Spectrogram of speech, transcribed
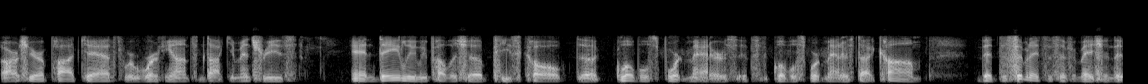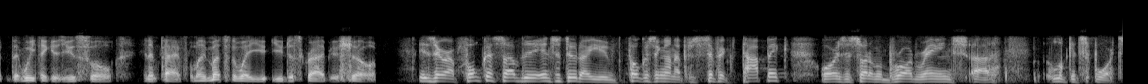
our share of podcasts. We're working on some documentaries. And daily we publish a piece called uh, Global Sport Matters. It's globalsportmatters.com that disseminates this information that, that we think is useful and impactful, I mean, much the way you, you describe your show. Is there a focus of the institute? Are you focusing on a specific topic, or is it sort of a broad range uh, look at sports?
